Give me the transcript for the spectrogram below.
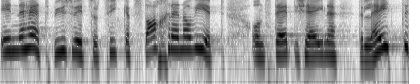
inne hat. Bei uns wird zurzeit das Dach renoviert und dort ist einer der Leiter.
